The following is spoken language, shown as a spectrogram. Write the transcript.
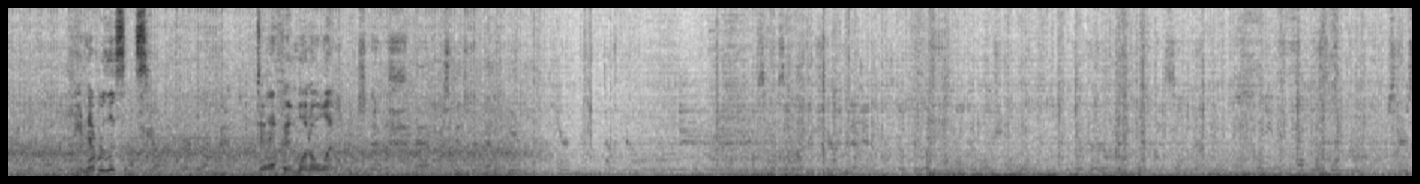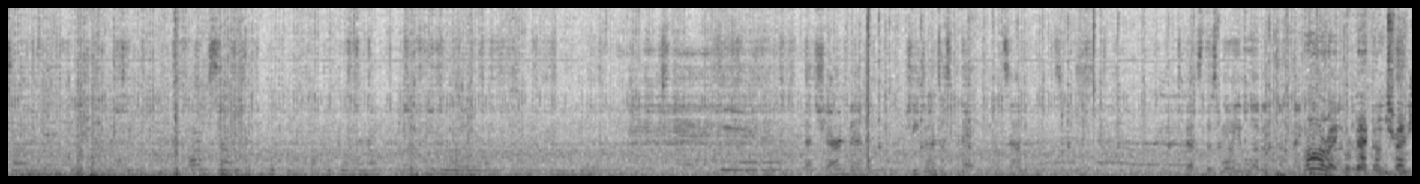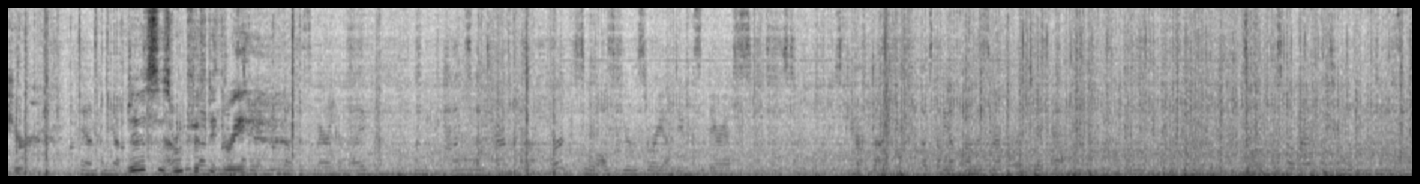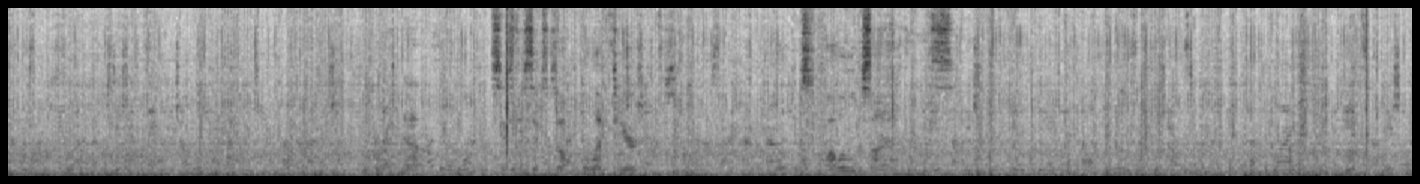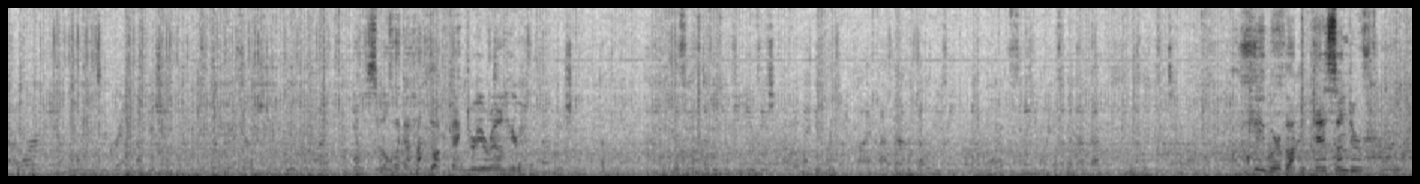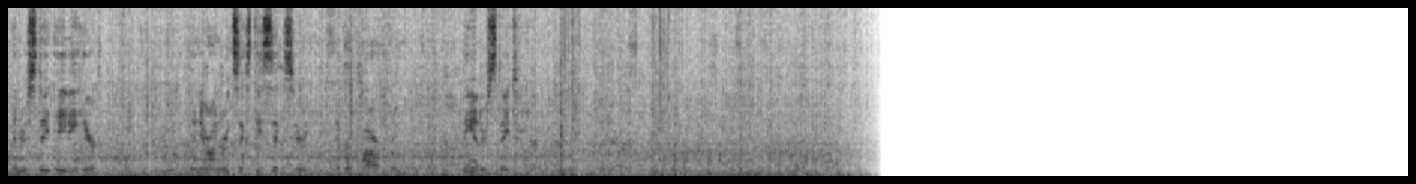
he never listens to FM 101. That's Sharon Bannon. She joins us today on Sound of Blues. That's this morning at 11 All right, we're back on track here. And coming up this is Route 53. We'll also hear the story of David about to pass under Interstate 80 here. When you're on Route 66, you're never far from the interstate.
